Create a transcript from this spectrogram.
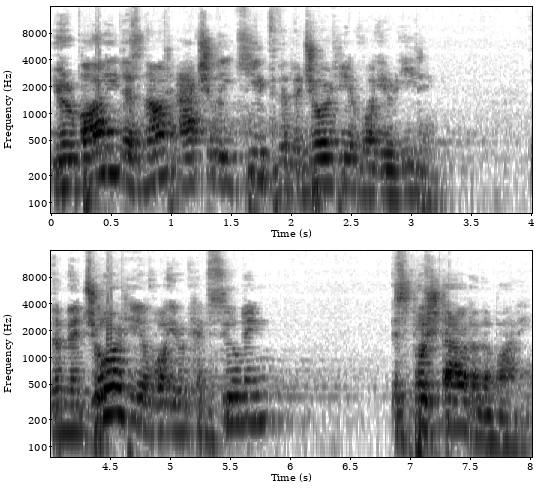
your body does not actually keep the majority of what you're eating. The majority of what you're consuming is pushed out of the body.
